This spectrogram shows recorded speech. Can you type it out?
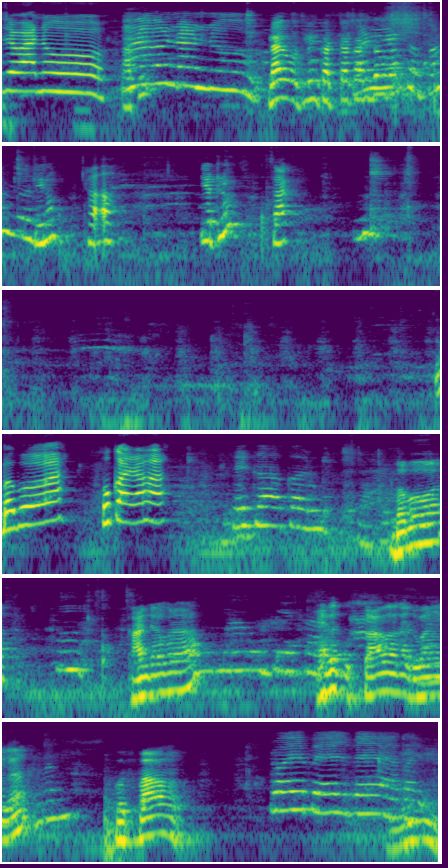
જોવાનું. લાય ઓટલી કટકા કરી. દઉં ટીનું એટલું? શાક? બબો હું કરે હા બબો ખાન ચાલુ કરો હે? ભાઈ પુષ્પા આવે અને જોવાનું છે પુષ્પા આવે. હમ.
